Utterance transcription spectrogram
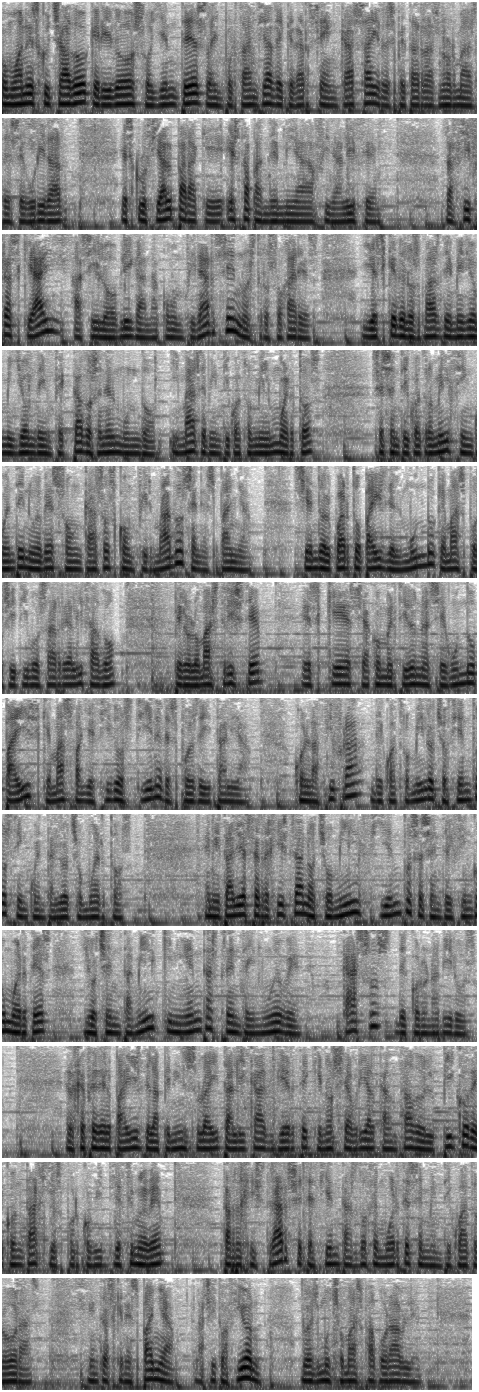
Como han escuchado, queridos oyentes, la importancia de quedarse en casa y respetar las normas de seguridad es crucial para que esta pandemia finalice. Las cifras que hay así lo obligan a confinarse en nuestros hogares, y es que de los más de medio millón de infectados en el mundo y más de 24.000 muertos, 64.059 son casos confirmados en España, siendo el cuarto país del mundo que más positivos ha realizado, pero lo más triste es que se ha convertido en el segundo país que más fallecidos tiene después de Italia, con la cifra de 4.858 muertos. En Italia se registran 8.165 muertes y 80.539 casos de coronavirus. El jefe del país de la península itálica advierte que no se habría alcanzado el pico de contagios por COVID-19 tras registrar 712 muertes en 24 horas, mientras que en España la situación no es mucho más favorable,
